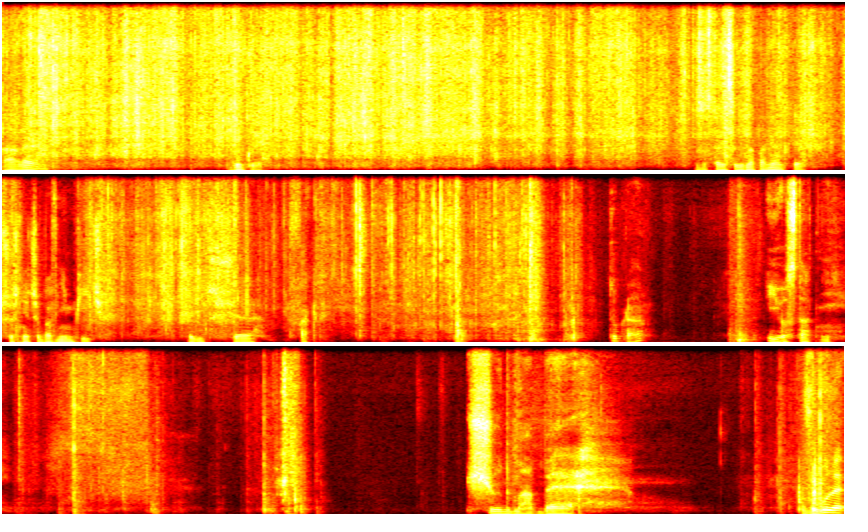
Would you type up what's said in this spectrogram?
Ale. Dziękuję. Zostawię sobie na pamiątkę. Przecież nie trzeba w nim pić. Liczy się fakt. Dobra. I ostatni. Siódma B. W ogóle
